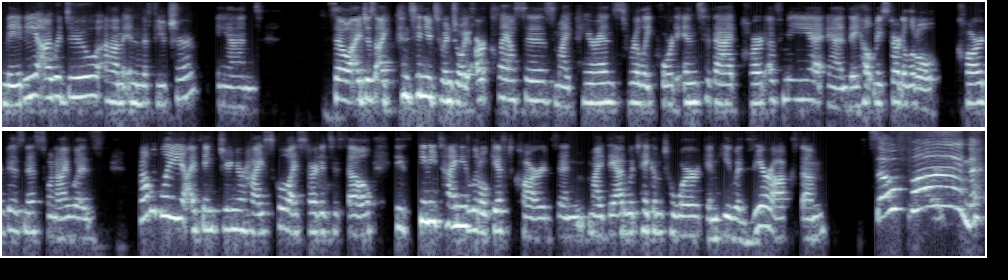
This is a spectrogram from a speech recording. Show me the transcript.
maybe I would do um, in the future, and so I just I continued to enjoy art classes. My parents really poured into that part of me, and they helped me start a little card business when I was probably I think junior high school. I started to sell these teeny tiny little gift cards, and my dad would take them to work, and he would Xerox them. So fun!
